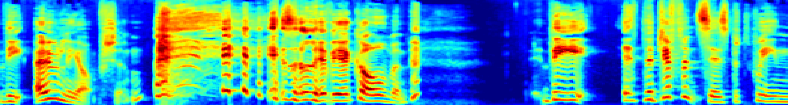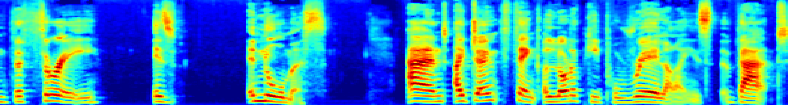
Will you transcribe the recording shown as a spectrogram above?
The only option is Olivia Coleman. The the differences between the three is enormous. And I don't think a lot of people realize that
